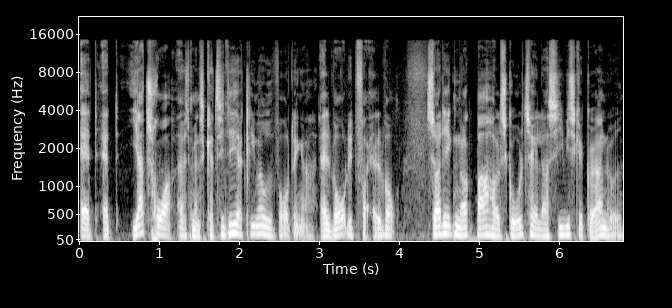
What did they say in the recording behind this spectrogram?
at, at jeg tror, at hvis man skal til de her klimaudfordringer alvorligt for alvor, så er det ikke nok bare at holde skoletaler og sige, at vi skal gøre noget.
